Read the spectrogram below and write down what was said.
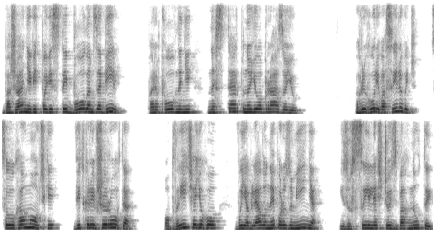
бажання відповісти болем за біль, переповнені нестерпною образою. Григорій Васильович слухав мовчки, відкривши рота. Обличчя його виявляло непорозуміння і зусилля щось збагнути.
